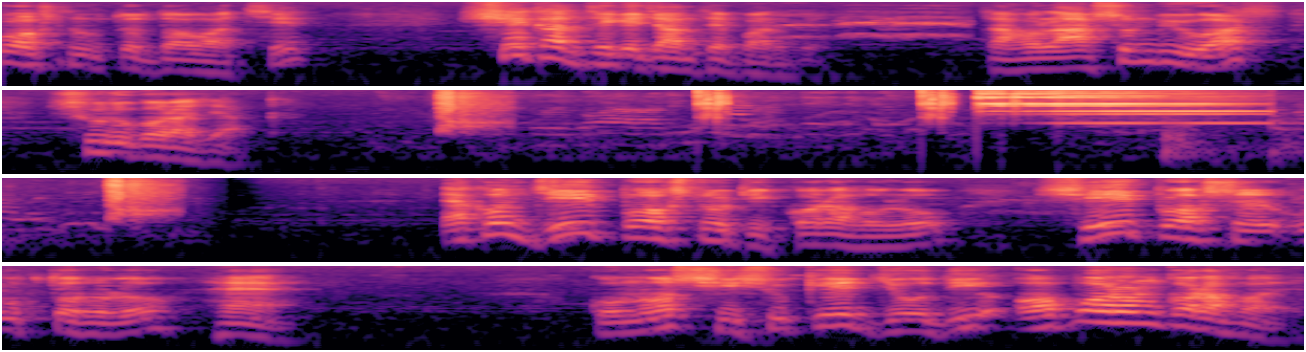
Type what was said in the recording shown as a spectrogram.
প্রশ্ন উত্তর দেওয়া আছে, সেখান থেকে জানতে পারবেন। তাহলে আসুন ভিউয়ার্স শুরু করা যাক। এখন যেই প্রশ্নটি করা হলো, সেই প্রশ্নের উত্তর হলো হ্যাঁ। কোনো শিশুকে যদি অপহরণ করা হয়,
